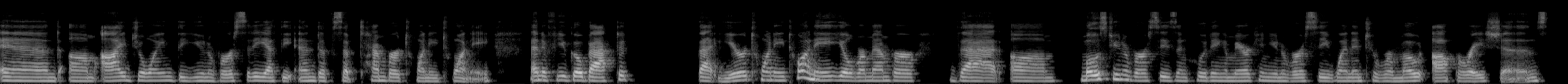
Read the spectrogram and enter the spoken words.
and um, I joined the university at the end of September 2020. And if you go back to that year 2020, you'll remember that um, most universities, including American University, went into remote operations,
